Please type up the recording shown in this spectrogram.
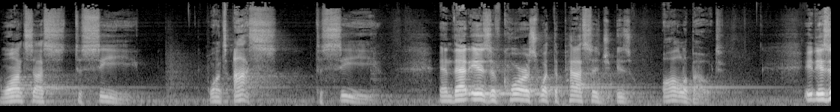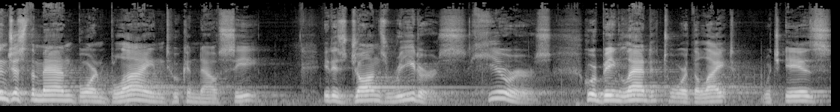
wants us to see, wants us to see. And that is, of course, what the passage is all about. It isn't just the man born blind who can now see, it is John's readers, hearers, who are being led toward the light, which is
